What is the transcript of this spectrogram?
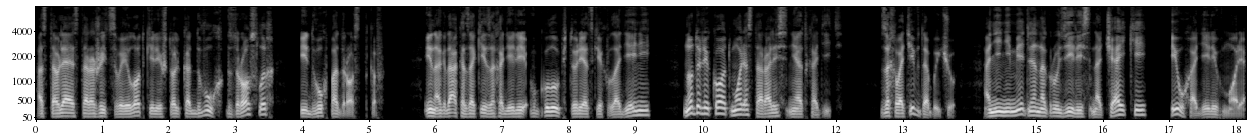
оставляя сторожить свои лодки лишь только двух взрослых и двух подростков. Иногда казаки заходили вглубь турецких владений, но далеко от моря старались не отходить. Захватив добычу, они немедленно грузились на чайки и уходили в море.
